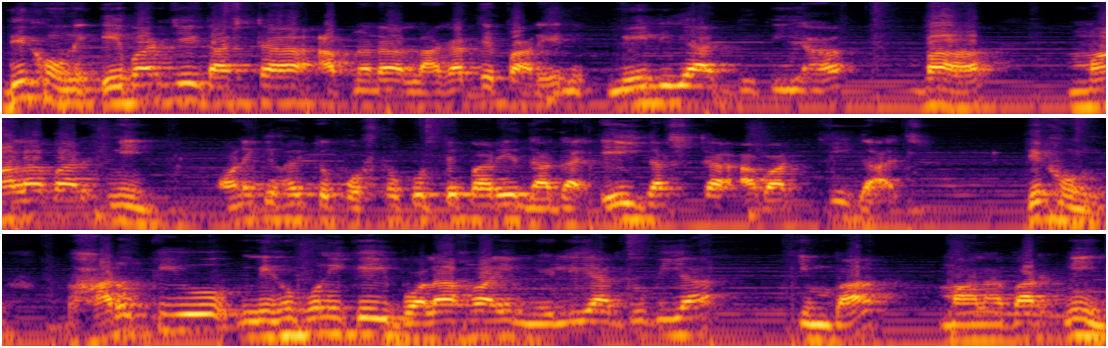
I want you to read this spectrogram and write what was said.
দেখুন, এবার যে গাছটা আপনারা লাগাতে পারেন, মেলিয়া দুবিয়া বা মালাবার নিম, অনেকে হয়তো প্রশ্ন করতে পারে, দাদা, এই গাছটা আবার কি গাছ? দেখুন, ভারতীয় মেহগনিকেই বলা হয় মেলিয়া দুবিয়া কিংবা মালাবার নিম।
